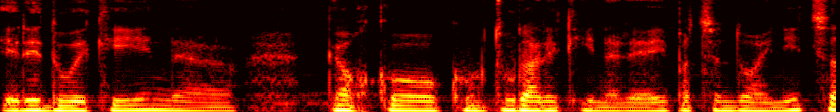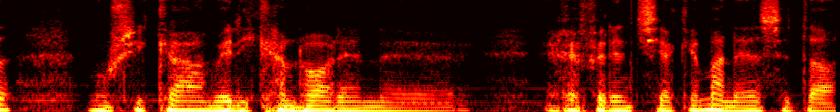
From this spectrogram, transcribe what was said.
ereduekin, uh, gaurko kulturarekin ere aipatzen du hainitz, musika amerikanoaren uh, referentziak emanez, eta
